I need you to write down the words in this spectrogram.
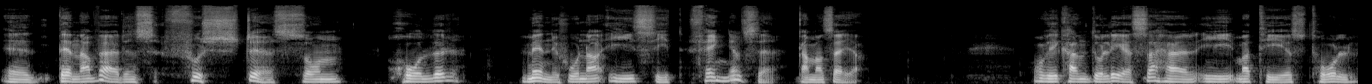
eh, denna världens furste som håller människorna i sitt fängelse, kan man säga. Och vi kan då läsa här i Matteus 12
